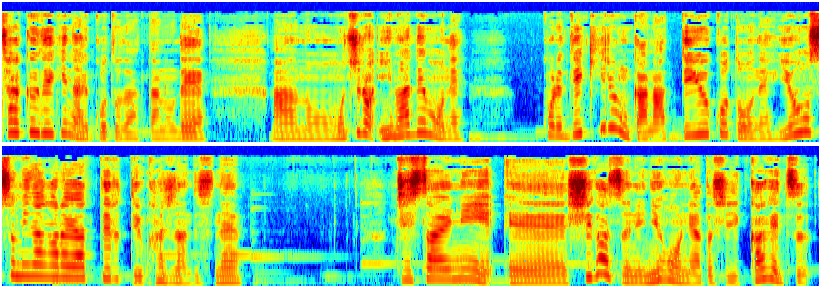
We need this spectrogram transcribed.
全くできないことだったので、あの、もちろん今でもね、これできるんかなっていうことをね、様子見ながらやってるっていう感じなんですね。実際に、えー、4月に日本に私1ヶ月、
